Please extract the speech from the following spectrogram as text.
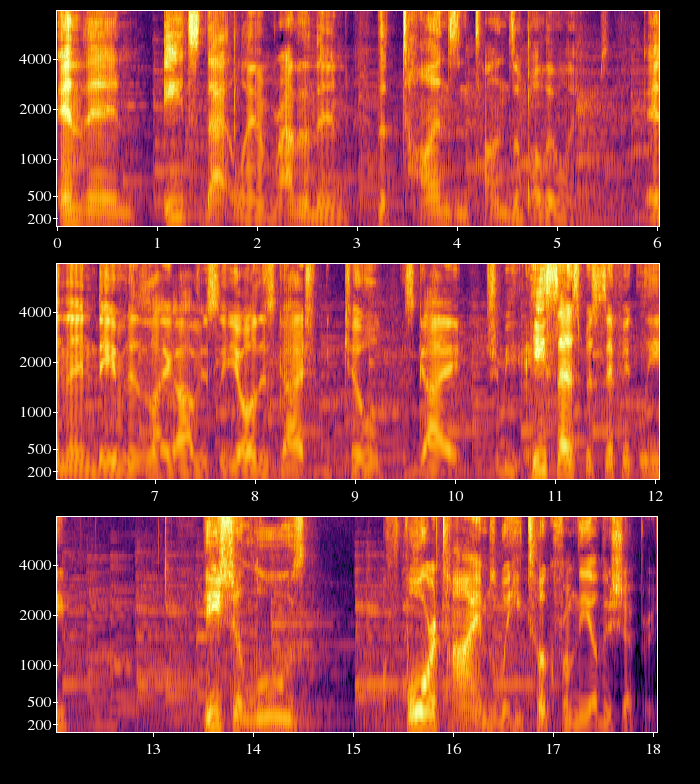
And then eats that lamb rather than the tons and tons of other lambs. And then David is like, obviously, yo, this guy should be killed. This guy should be. He says specifically, he should lose four times what he took from the other shepherd.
